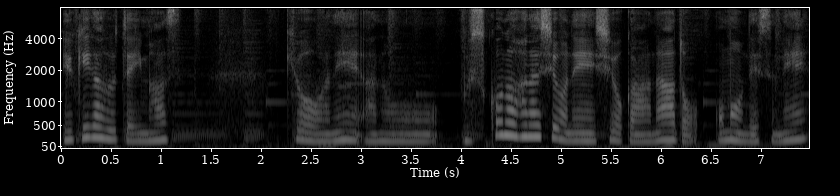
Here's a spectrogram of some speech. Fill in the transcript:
雪が降っています。今日はね、あの息子の話をね、しようかなと思うんですね。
